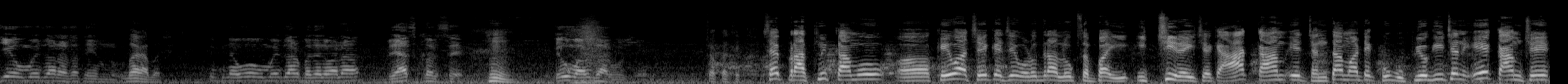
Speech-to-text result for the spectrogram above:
જે ઉમેદવાર હતા તેમનું. બરાબર છે. નવો ઉમેદવાર બદલવાના પ્રયાસ કરશે. એવું મારું ધારવું છે. ચોક્કસ સાહેબ પ્રાથમિક કામો કેવા છે કે જે વડોદરા લોકસભા ઈચ્છી રહી છે કે આ કામ એ જનતા માટે ખૂબ ઉપયોગી છે ને એ કામ છે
